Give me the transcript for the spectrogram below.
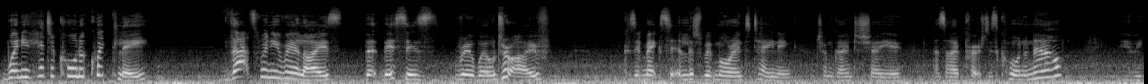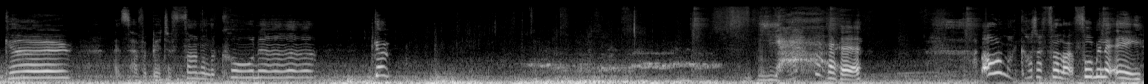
When you hit a corner quickly, that's when you realise that this is rear wheel drive because it makes it a little bit more entertaining, which I'm going to show you as I approach this corner now. Here we go. Let's have a bit of fun on the corner. Go! Yeah! Oh my god, I feel like Formula E.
